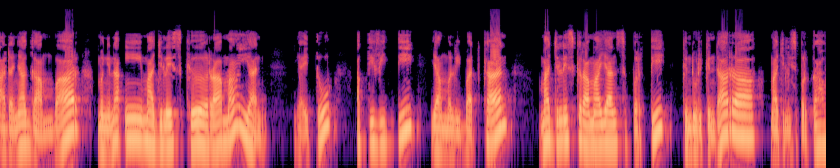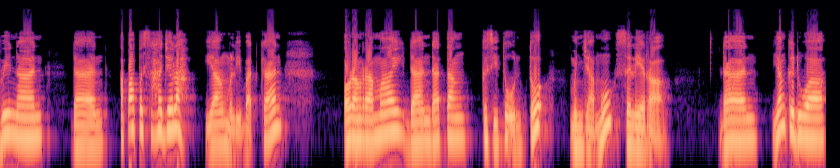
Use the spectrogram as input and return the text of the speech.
adanya gambar mengenai majlis keramaian iaitu aktiviti yang melibatkan majlis keramaian seperti kenduri kendara, majlis perkahwinan dan apa-apa sahajalah yang melibatkan orang ramai dan datang ke situ untuk menjamu selera. Dan yang kedua,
